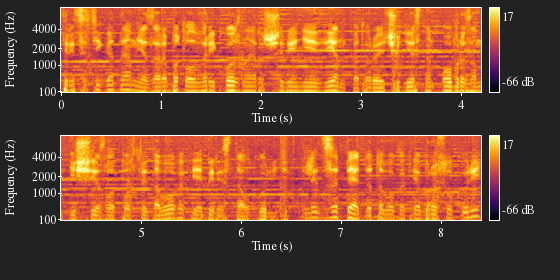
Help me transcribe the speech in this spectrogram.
К 30 годам я заработал варикозное расширение вен, которое чудесным образом исчезло после того, как я перестал курить. Лет за пять до того, как я бросил курить,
